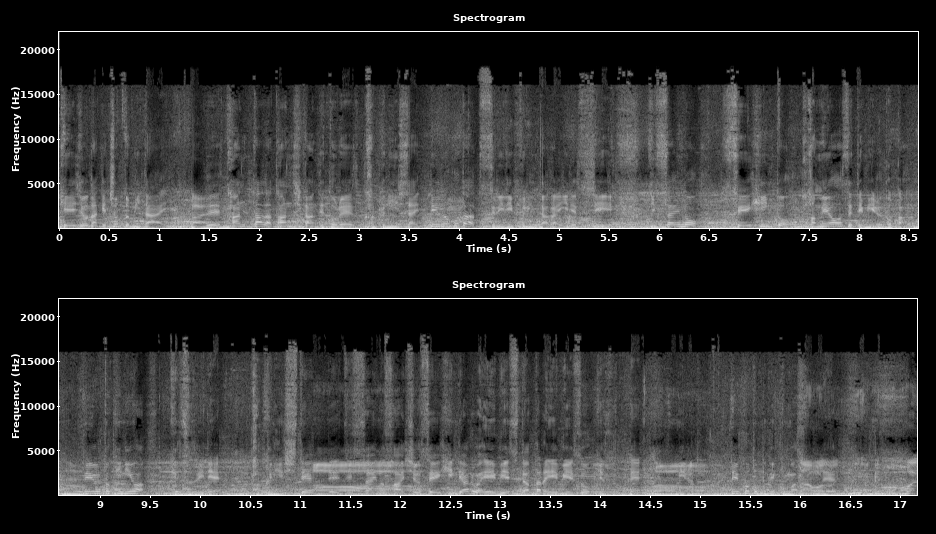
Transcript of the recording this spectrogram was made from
形状だけちょっと見たい、はい。でたただ短時間でとりあえず確認したいっていうことは 3D プリンターがいいですし実際の製品とはめ合わせてみるとか、っていう時には手刷りで確認してで実際の最終製品であれば ABS だったら ABS を削ってみるとっていうこともできますので。、まあ、あ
